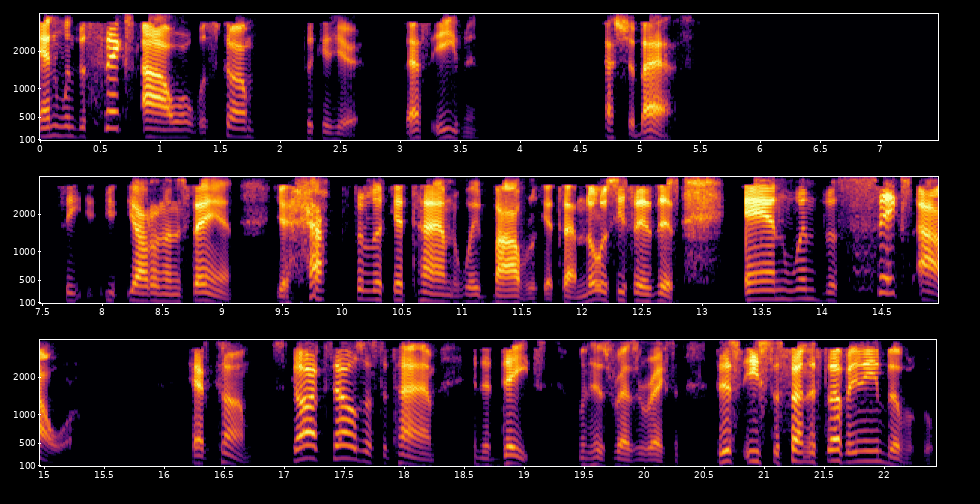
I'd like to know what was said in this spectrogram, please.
And when the sixth hour was come, look at here, that's evening. That's Shabbat. See, y- y'all don't understand. You have to look at time the way Bible look at time. Notice he says this, and when the sixth hour had come, God tells us the time and the dates when his resurrection. This Easter Sunday stuff ain't even biblical.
